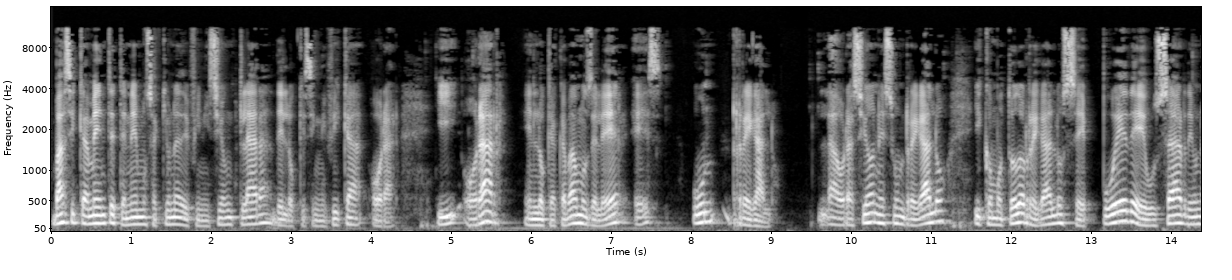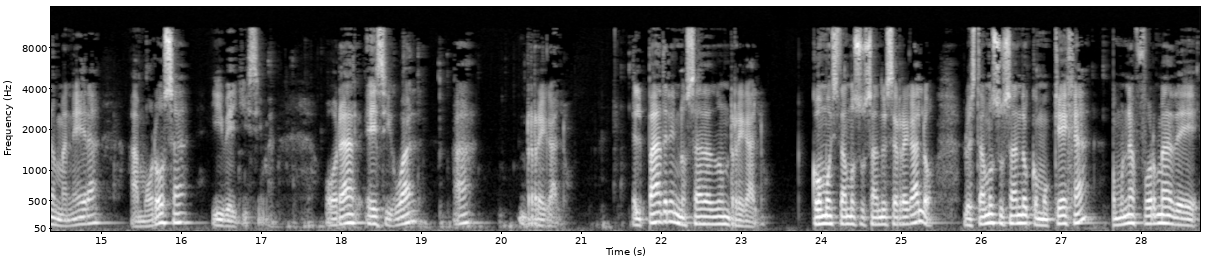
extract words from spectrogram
Básicamente tenemos aquí una definición clara de lo que significa orar. Y orar, en lo que acabamos de leer, es un regalo. La oración es un regalo y como todo regalo se puede usar de una manera amorosa y bellísima. Orar es igual a regalo. El Padre nos ha dado un regalo. ¿Cómo estamos usando ese regalo? ¿Lo estamos usando como queja, como una forma de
